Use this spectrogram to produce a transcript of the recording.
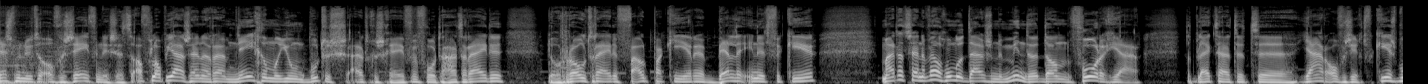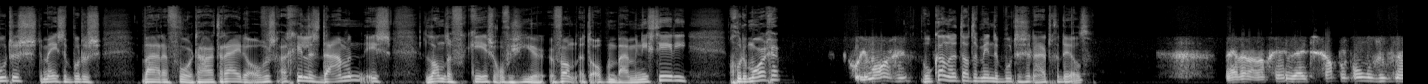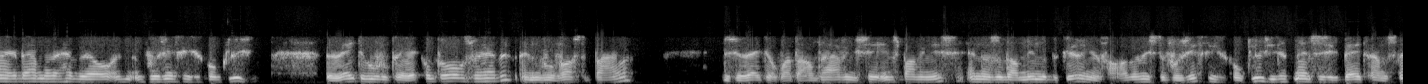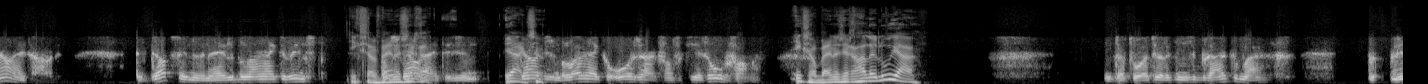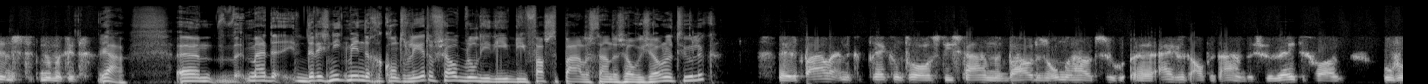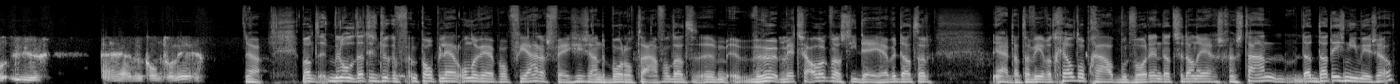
Zes minuten over zeven is het. Afgelopen jaar zijn er ruim 9 miljoen boetes uitgeschreven... voor te hard rijden, door rood rijden, fout parkeren... bellen in het verkeer. Maar dat zijn er wel honderdduizenden minder dan vorig jaar. Dat blijkt uit het uh, jaaroverzicht verkeersboetes. De meeste boetes waren voor te hard rijden. Overigens, Achilles Damen is landelijk verkeersofficier... van het Openbaar Ministerie. Goedemorgen. Goedemorgen. Hoe kan het dat er minder boetes zijn uitgedeeld? We hebben er nog geen wetenschappelijk onderzoek naar gedaan, maar we hebben wel een, een voorzichtige conclusie. We weten hoeveel trajectcontroles we hebben en hoeveel vaste palen. Dus we weten ook wat de handhavingsinspanning is. En als er dan minder bekeuringen vallen, dan is de voorzichtige conclusie dat mensen zich beter aan de snelheid houden. En dat vinden we een hele belangrijke winst. Ik zou bijna snelheid zeggen... Is een, Ja, snelheid zou- is een belangrijke oorzaak van verkeersongevallen. Ik zou bijna zeggen halleluja. Dat woord wil ik niet gebruiken, maar winst noem ik het. Ja, Ehm, maar de- er is niet minder gecontroleerd of zo? Ik bedoel, die, die, die vaste palen staan er sowieso natuurlijk. Nee, de palen en de trekcontroles die staan eh, behoudens onderhoud eh, eigenlijk altijd aan. Dus we weten gewoon hoeveel uur eh, we controleren. Ja, want ik bedoel, dat is natuurlijk een, een populair onderwerp op verjaardagsfeestjes aan de borreltafel. Dat ehm, we met z'n allen ook wel eens het idee hebben dat er, ja, dat er weer wat geld opgehaald moet worden. En dat ze dan ergens gaan staan. Dat, dat is niet meer zo.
